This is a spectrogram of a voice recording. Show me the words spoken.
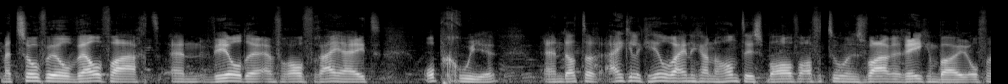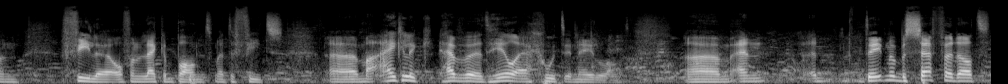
met zoveel welvaart en wilde en vooral vrijheid opgroeien. En dat er eigenlijk heel weinig aan de hand is, behalve af en toe een zware regenbui of een file of een lekke band met de fiets. Uh, maar eigenlijk hebben we het heel erg goed in Nederland. Um, en het deed me beseffen dat,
